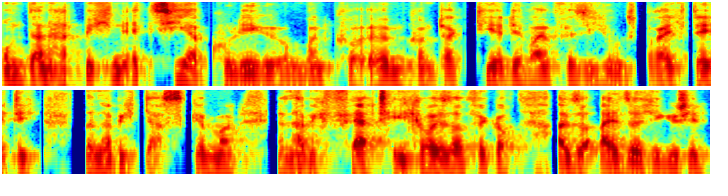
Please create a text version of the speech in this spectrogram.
Und dann hat mich ein Erzieherkollege irgendwann ähm, kontaktiert, der war im Versicherungsbereich tätig. Dann habe ich das gemacht, dann habe ich Fertighäuser verkauft. Also all solche Geschichten.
